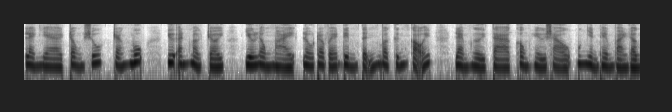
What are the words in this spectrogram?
làn da trong suốt trắng muốt dưới ánh mặt trời, giữa lòng mại lộ ra vẻ điềm tĩnh và cứng cỏi, làm người ta không hiểu sao muốn nhìn thêm vài lần.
